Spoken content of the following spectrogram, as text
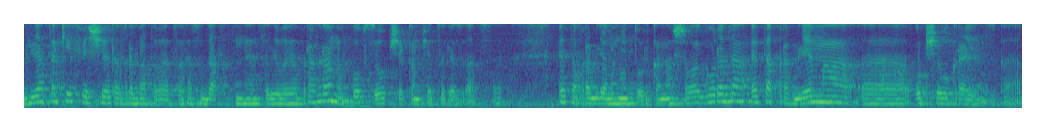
Для таких вещей разрабатываются государственные целевые программы по всеобщей компьютеризации. Это проблема не только нашего города, это проблема э, общеукраинская.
